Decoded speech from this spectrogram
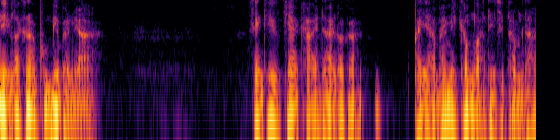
นี่ลักษณะผู้มีปัญญา สิ่งที่แก้ไขได้แล้วก็พยายามให้มีกำลังที่จะทำได้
